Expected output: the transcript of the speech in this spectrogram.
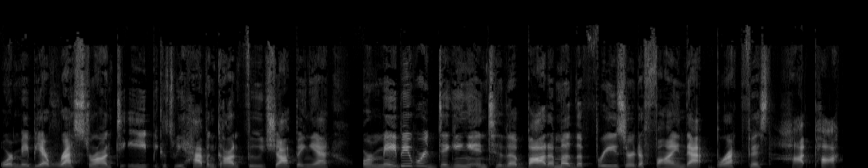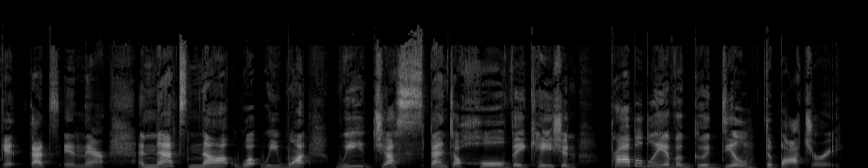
or maybe a restaurant to eat because we haven't gone food shopping yet. Or maybe we're digging into the bottom of the freezer to find that breakfast hot pocket that's in there. And that's not what we want. We just spent a whole vacation, probably of a good deal of debauchery.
